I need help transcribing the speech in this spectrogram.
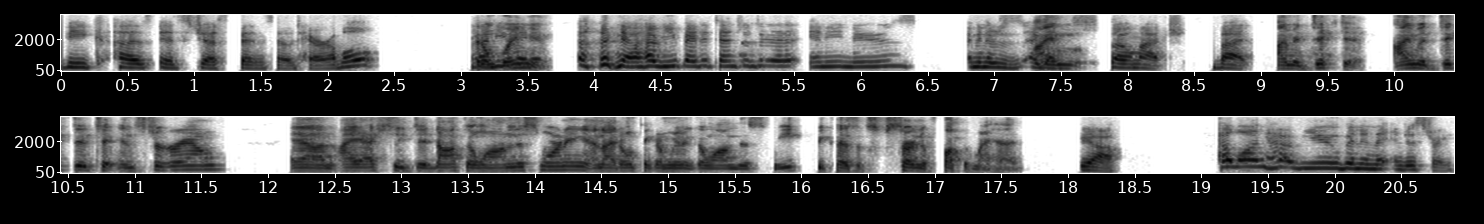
because it's just been so terrible. I don't Have blame paid- you. now, have you paid attention to any news? I mean, there's again so much, but I'm addicted. I'm addicted to Instagram. And I actually did not go on this morning, and I don't think I'm going to go on this week because it's starting to fuck with my head. yeah. How long have you been in the industry,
